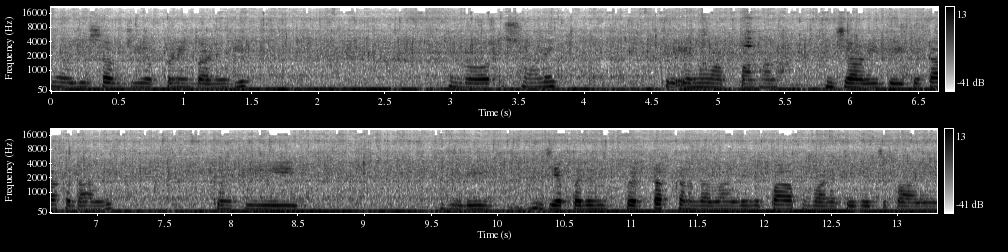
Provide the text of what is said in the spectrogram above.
ਲਓ ਜੀ, ਸਬਜ਼ੀ ਆਪਣੀ ਬਣ ਗਈ। ਬਹੁਤ ਸੋਹਣੀ ਤੇ ਇਹਨੂੰ ਆਪਾਂ ਹੁਣ ਜਾਲੀ ਦੇ ਕੇ ਢੱਕ ਦਾਂਗੇ, ਕਿਉਂਕਿ ਜਿਹੜੀ, ਜੇ ਆਪਾਂ ਇਹਦੇ ਉੱਪਰ ਢੱਕਣ ਦੇਵਾਂਗੇ ਤੇ ਭਾਫ ਬਣ ਕੇ ਵਿੱਚ ਪਾਣੀ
